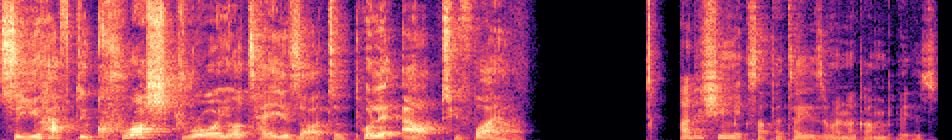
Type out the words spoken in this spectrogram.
So you have to cross draw your taser to pull it out to fire. How did she mix up a taser and a gun, please?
